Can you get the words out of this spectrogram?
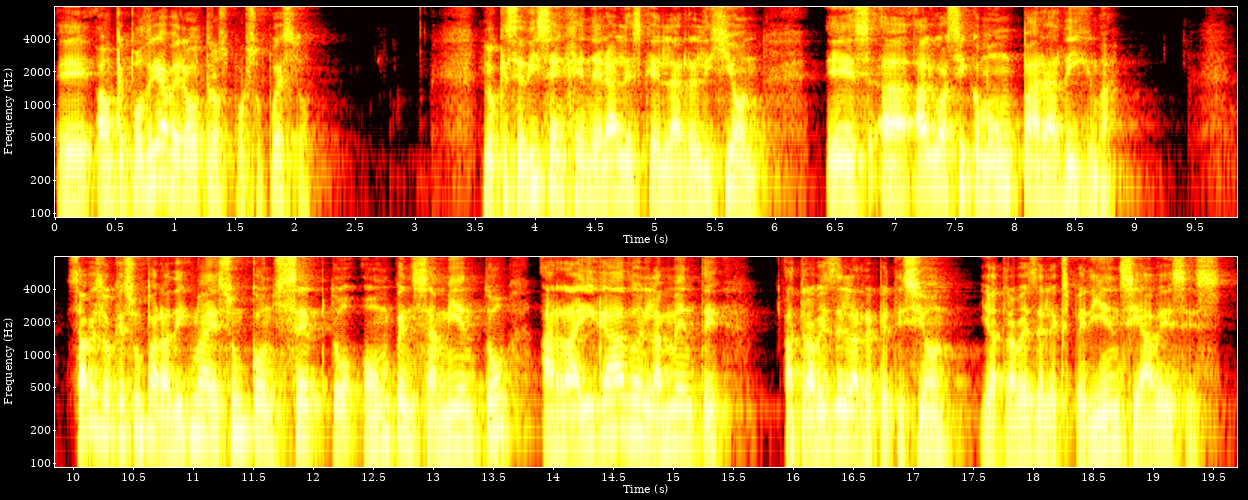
eh, aunque podría haber otros, por supuesto. Lo que se dice en general es que la religión es ah, algo así como un paradigma. ¿Sabes lo que es un paradigma? Es un concepto o un pensamiento arraigado en la mente a través de la repetición y a través de la experiencia a veces.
